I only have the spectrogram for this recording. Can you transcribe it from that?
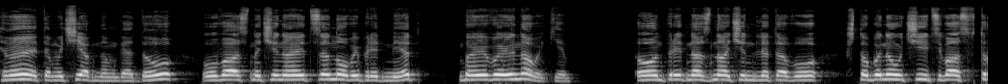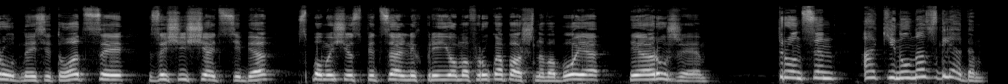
В этом учебном году у вас начинается новый предмет – боевые навыки. Он предназначен для того, чтобы научить вас в трудной ситуации защищать себя с помощью специальных приемов рукопашного боя и оружия». Тронсен окинул нас взглядом.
